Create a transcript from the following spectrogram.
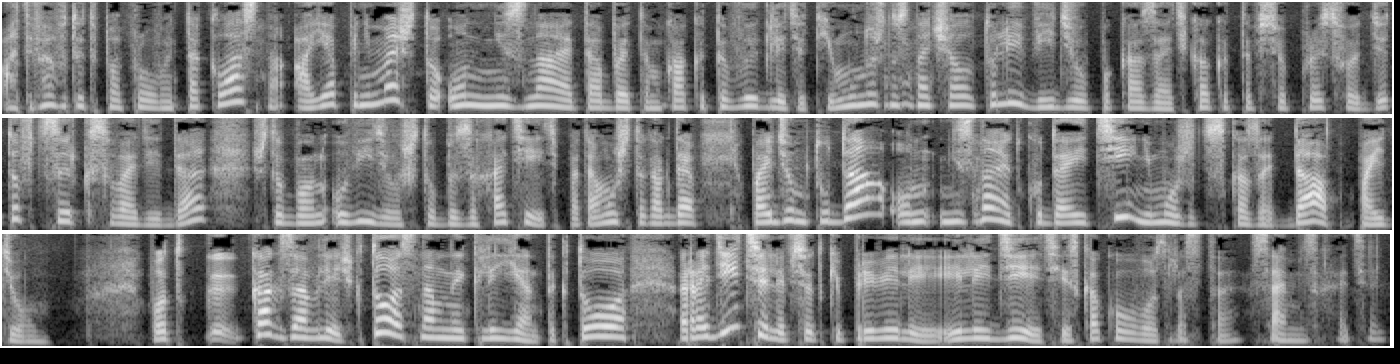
а давай вот это попробуем, так классно, а я понимаю, что он не знает об этом, как это выглядит. Ему нужно сначала то ли видео показать, как это все происходит, где-то в цирк сводить, да, чтобы он увидел, чтобы захотеть. Потому что когда пойдем туда, он не знает, куда идти, не может сказать, да, пойдем. Вот как завлечь? Кто основные клиенты? Кто родители все-таки привели или дети? Из какого возраста сами захотели?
